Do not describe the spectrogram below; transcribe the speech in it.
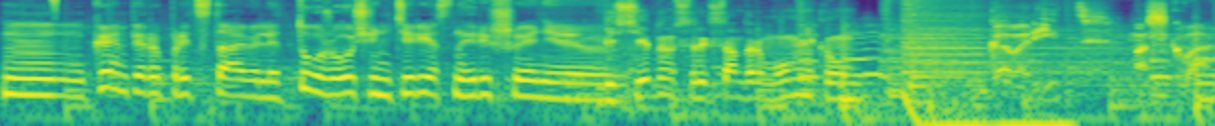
кемперы представили, тоже очень интересное решение. Беседуем с Александром Умниковым. Говорит Москва.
